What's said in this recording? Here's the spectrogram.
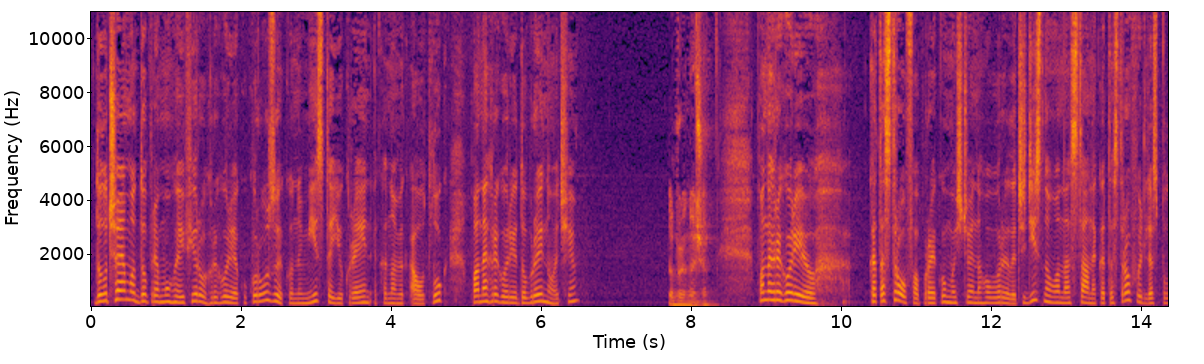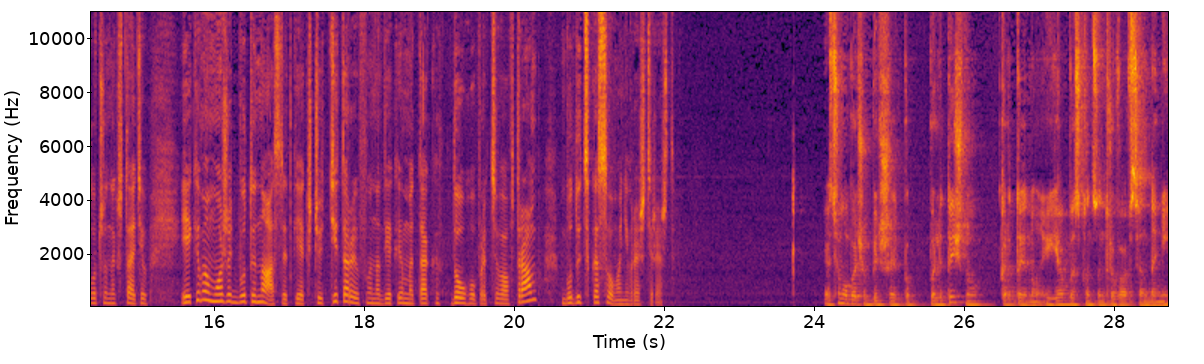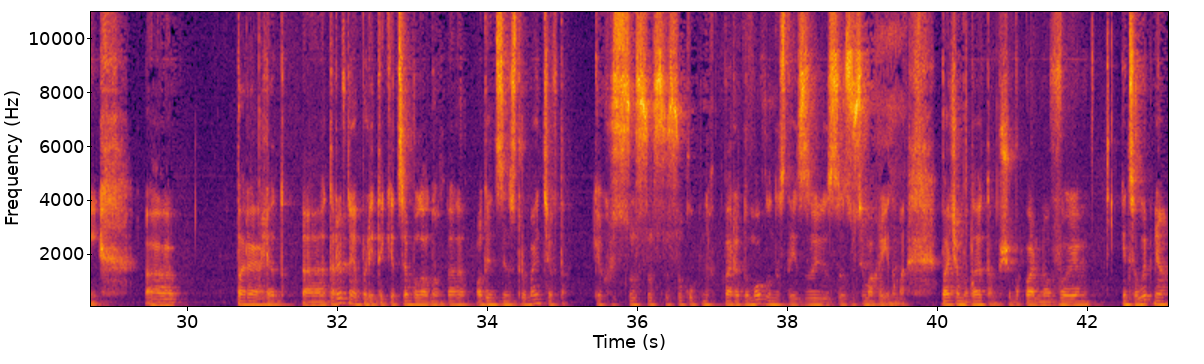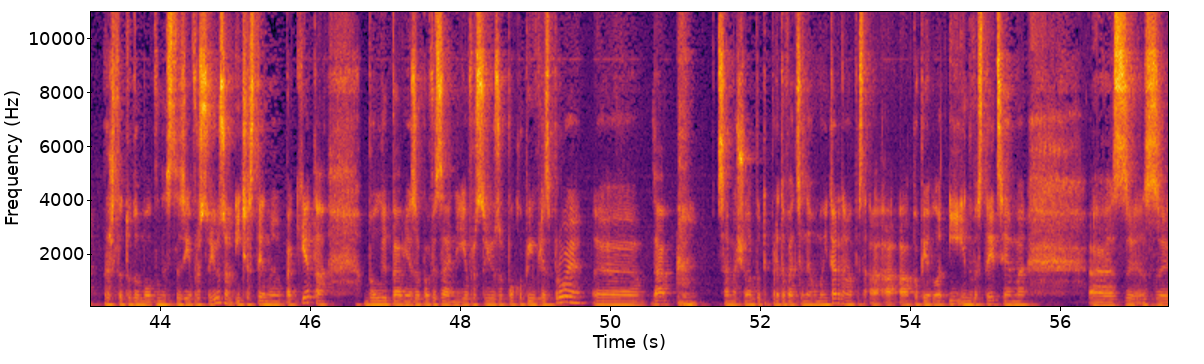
Долучаємо до прямого ефіру Григорія Кукурузу, економіста Ukraine Economic Outlook. Пане Григорію, доброї ночі. Доброї ночі. Пане Григорію, катастрофа, про яку ми щойно говорили, чи дійсно вона стане катастрофою для Сполучених Штатів? І якими можуть бути наслідки, якщо ті тарифи, над якими так довго працював Трамп, будуть скасовані, врешті-решт? Я в цьому бачу більше якби політичну картину, і я би сконцентрувався на ній. Е, Перегляд е, тарифної політики це була ну, один з інструментів там, якихось су- су- су- сукупних передомовленостей з, з, з усіма країнами. Бачимо, да, там, що буквально в кінці липня прийшли до домовленості з Євросоюзом, і частиною пакета були певні зобов'язання Євросоюзу по купівлі зброї. Е, да, саме що буде передаватися не гуманітарними, а, а, а купівлею і інвестиціями е, з, з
